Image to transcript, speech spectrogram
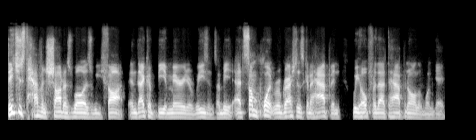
they just haven't shot as well as we thought, and that could be a myriad of reasons. I mean, at some point, regression is going to happen. We hope for that to happen all in one game.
